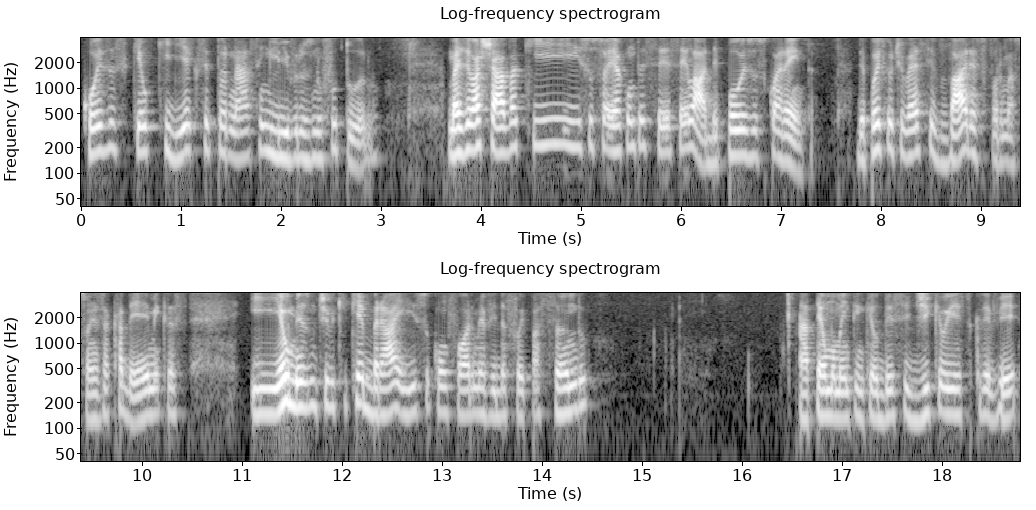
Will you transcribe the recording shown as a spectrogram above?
coisas que eu queria que se tornassem livros no futuro. Mas eu achava que isso só ia acontecer, sei lá, depois dos 40. Depois que eu tivesse várias formações acadêmicas e eu mesmo tive que quebrar isso conforme a vida foi passando até o momento em que eu decidi que eu ia escrever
